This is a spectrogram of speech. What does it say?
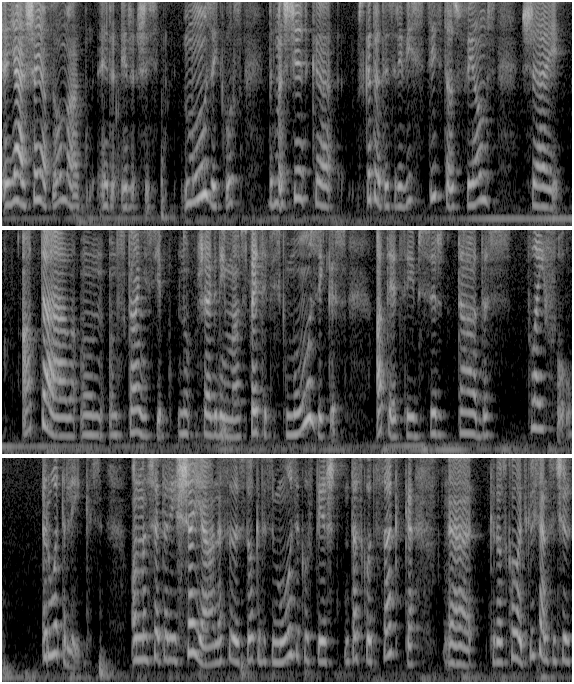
jā, šajā filmā ir, ir šis mūzikls, bet man šķiet, ka skatoties arī visas citas tavas filmas, šai attēla un, un skaņas, ja nu, šajā gadījumā specifiski mūzikas attiecības ir tādas playful, rotaļīgas. Un man šeit arī šajā, neskatoties to, ka tas ir mūzikls, tieši tas, ko tu saki, ka, uh, ka tavs kolēģis Kristians, ir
